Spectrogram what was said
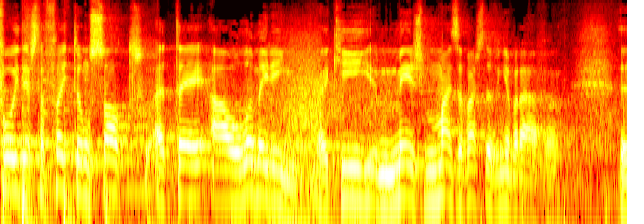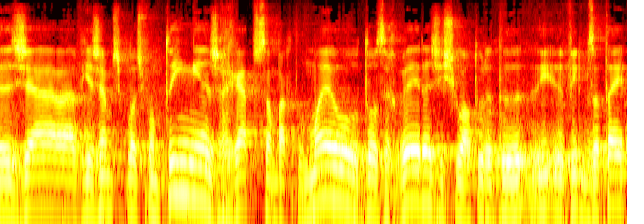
Foi desta feita um salto até ao Lameirinho, aqui mesmo mais abaixo da Vinha Brava. Eh, já viajamos pelas Fontinhas, Regatos de São Bartolomeu, Doze Ribeiras e chegou a altura de virmos até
